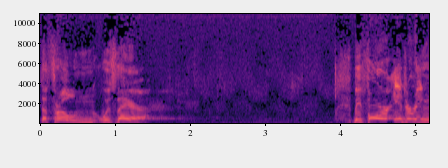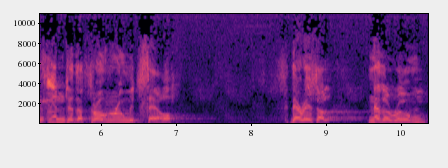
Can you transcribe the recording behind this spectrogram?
The throne was there. Before entering into the throne room itself, there is a, another room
